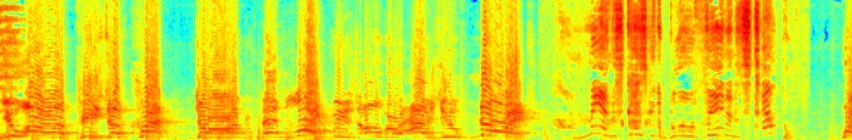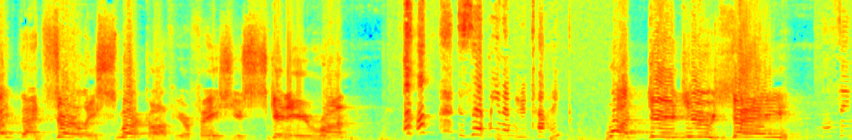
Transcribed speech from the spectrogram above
You are a piece of crap, dog, and life is over as you know it! Oh man, this guy's gonna blow a vein in his temple. Wipe that surly smirk off your face, you skinny runt! Does that mean I'm your type? What did you say? Nothing.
